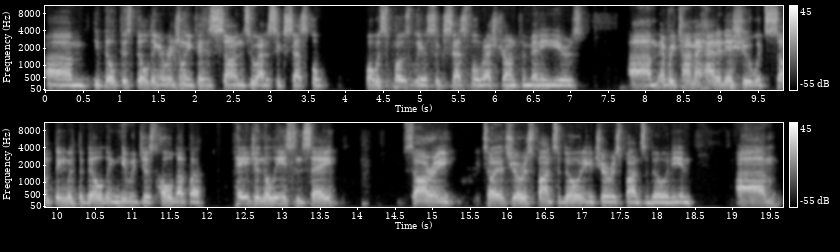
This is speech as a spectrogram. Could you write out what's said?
Um, he built this building originally for his sons, who had a successful what was supposedly a successful restaurant for many years. Um, every time I had an issue with something with the building, he would just hold up a page in the lease and say, "Sorry, so it's your responsibility. It's your responsibility." And um,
